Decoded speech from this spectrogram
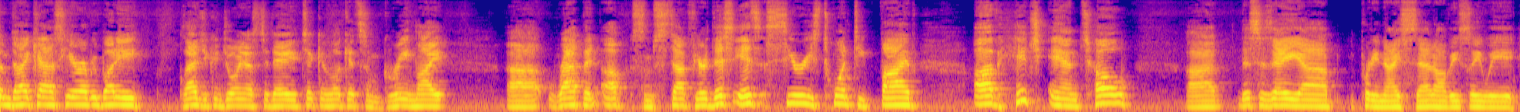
M Diecast here, everybody. Glad you can join us today. Taking a look at some Greenlight, uh, wrapping up some stuff here. This is Series 25 of Hitch and Tow. Uh, this is a uh, pretty nice set. Obviously, we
